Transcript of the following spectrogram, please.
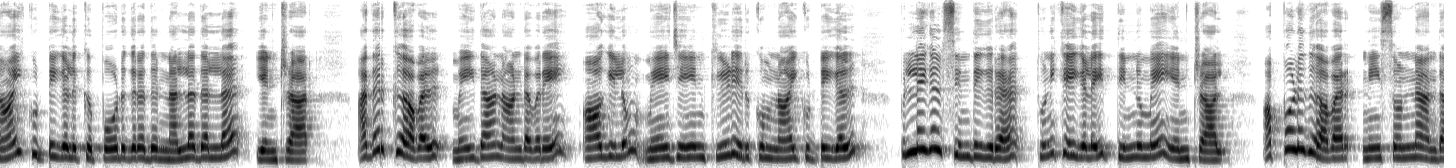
நாய்க்குட்டிகளுக்கு போடுகிறது நல்லதல்ல என்றார். அதற்கு அவள் மெய்தான் ஆண்டவரே ஆகிலும் மேஜையின் கீழ் இருக்கும் நாய்க்குட்டிகள் பிள்ளைகள் சிந்துகிற துணிக்கைகளை தின்னுமே என்றாள். அப்பொழுது அவர் நீ சொன்ன அந்த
